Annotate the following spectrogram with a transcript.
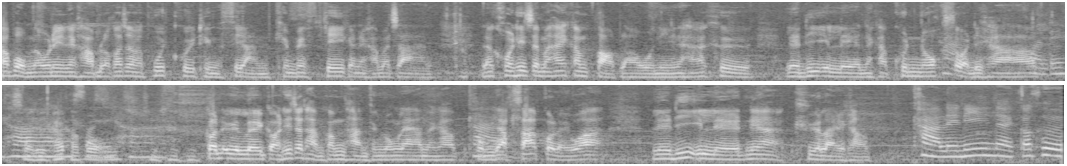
ครับผมในวันนี้นะครับเราก็จะมาพูดคุยถึงสยามเคมเปสกี้กันนะครับอาจารย์ และคนที่จะมาให้คำตอบเราวันนี้นะฮะก็คือเลดี้อินเลนนะครับคุณนกสวัสดีครับ สวัสดีค่ะ สวัสดีครับสวัสดีค่ะ ก่อนอื่นเลยก่อนที่จะถามคำถามถึงโรงแรมนะครับ ค่ะ ผมอยากทราบก่อนเลยว่า Lady in Red เนี่ยคืออะไรครับ ค่ะ Lady เนี่ยก็คือ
